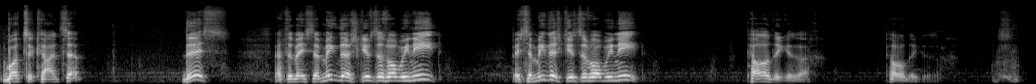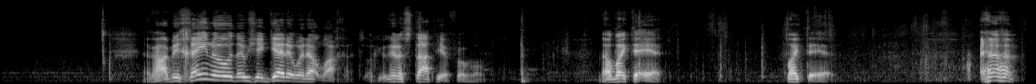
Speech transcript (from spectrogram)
What's the concept? this that the Beis Hamikdash gives us what we need. Beis Hamikdash gives us what we need. Peladigazach. Peladigazach. If Habichenu, then we should get it without lachatz. Okay, we're going to stop here for a moment. Now, I'd like to add. I'd like to add.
